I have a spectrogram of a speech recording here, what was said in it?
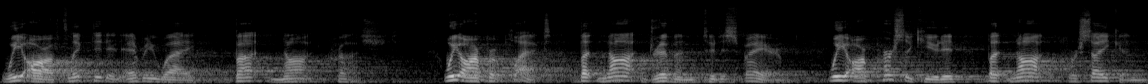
We are afflicted in every way, but not crushed. We are perplexed, but not driven to despair. We are persecuted, but not forsaken.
